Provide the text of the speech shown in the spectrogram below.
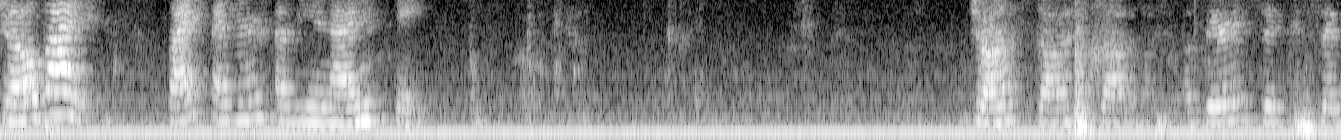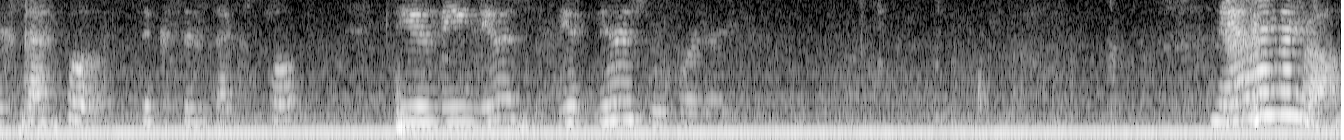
Joe Biden, Vice President of the United States. John Stott, Stott a very sick, successful, successful TV news news, reporter. Marilyn Monroe.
